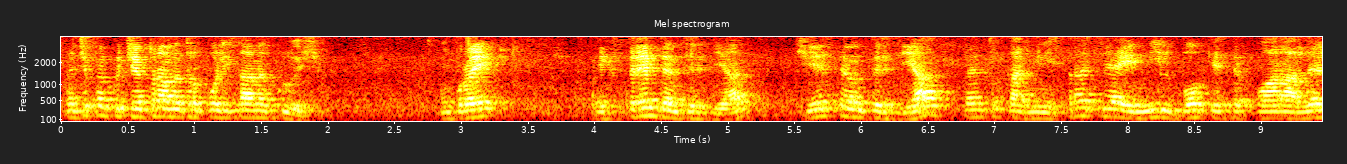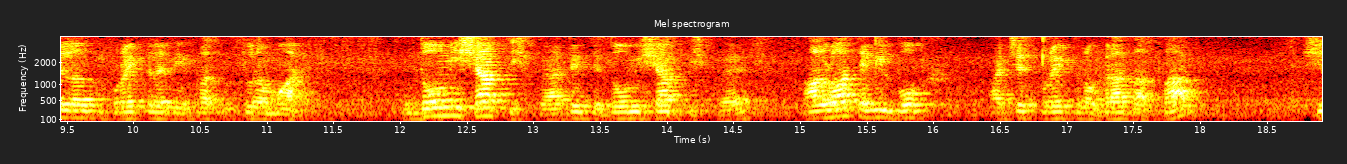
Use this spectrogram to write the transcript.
Să începem cu Centrula Metropolitană Cluj. Un proiect extrem de întârziat și este întârziat pentru că administrația Emil Boc este paralelă cu proiectele de infrastructură mare. În 2017, atenție, 2017, a luat Emil Boc acest proiect în ograda sa și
